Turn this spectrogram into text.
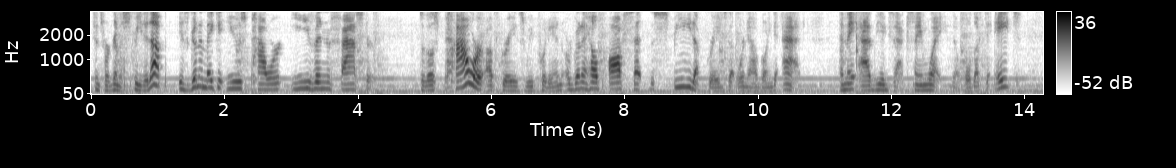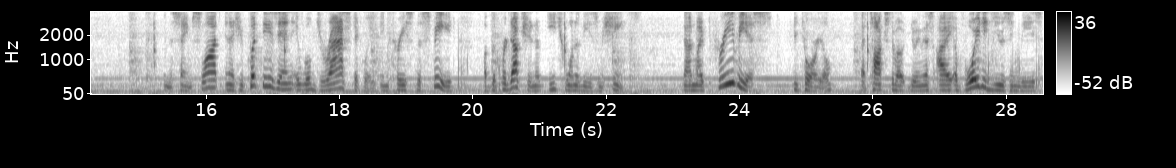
since we're going to speed it up, is going to make it use power even faster. So those power upgrades we put in are going to help offset the speed upgrades that we're now going to add. And they add the exact same way. They'll hold up to 8 in the same slot, and as you put these in, it will drastically increase the speed of the production of each one of these machines. Now, in my previous tutorial, that talks about doing this. I avoided using these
